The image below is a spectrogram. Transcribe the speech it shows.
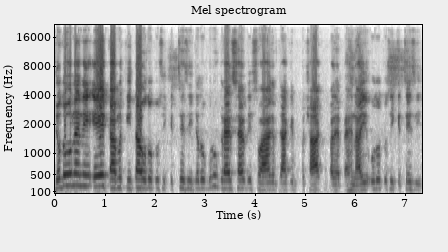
ਜਦੋਂ ਉਹਨਾਂ ਨੇ ਇਹ ਕੰਮ ਕੀਤਾ, ਉਦੋਂ ਤੁਸੀਂ ਕਿੱਥੇ ਸੀ? ਜਦੋਂ ਗੁਰੂ ਗ੍ਰੰਥ ਸਾਹਿਬ ਦੀ ਸਵਾਗਤ ਜਾ ਕੇ ਪੋਸ਼ਾਕ ਪ- ਪਹਿਨਾਈ, ਉਦੋਂ ਤੁਸੀਂ ਕਿੱਥੇ ਸੀ?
